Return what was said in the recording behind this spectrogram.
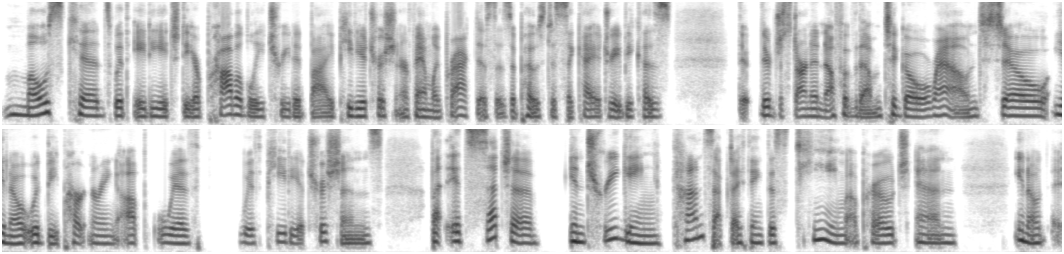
most kids with ADHD are probably treated by pediatrician or family practice as opposed to psychiatry because there, there just aren't enough of them to go around. So, you know, it would be partnering up with with pediatricians, but it's such a intriguing concept. I think this team approach and you know, eh,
